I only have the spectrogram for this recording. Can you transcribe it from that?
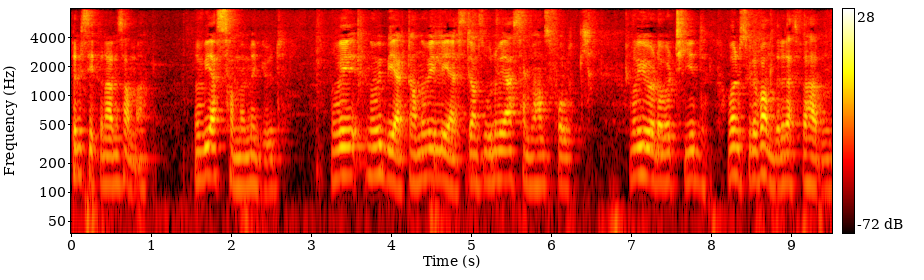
prinsippene er den samme. Når vi er sammen med Gud, når vi, når vi ber til ham, når vi leser Hans ord, når vi er sammen med Hans folk, når vi gjør det over tid og ønsker å vandre rett for Herren,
